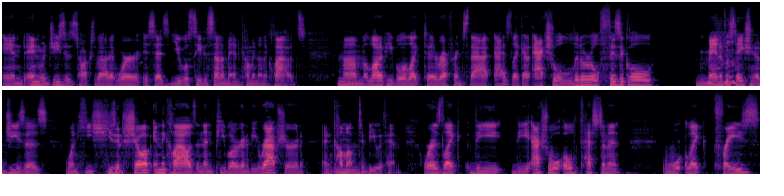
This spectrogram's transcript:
and and when jesus talks about it where it says you will see the son of man coming on the clouds Mhm. um a lot of people like to reference that as like an actual literal physical manifestation of jesus when he he's going to show up in the clouds and then people are going to be raptured and come up Mhm. to be with him whereas like the the actual old testament like phrase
